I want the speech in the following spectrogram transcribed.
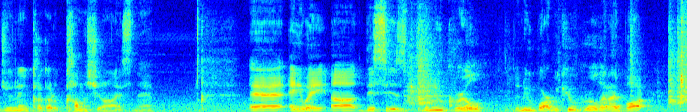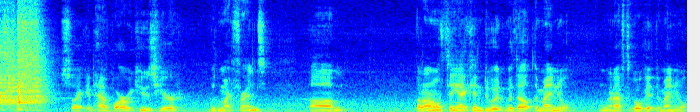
10年かかるかもしれないですね。Uh, anyway, uh, this is the new grill, the new barbecue grill that I bought, so I can have barbecues here with my friends. Um, but I don't think I can do it without the manual. I'm gonna have to go get the manual.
